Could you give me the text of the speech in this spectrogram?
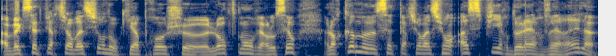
avec cette perturbation donc qui approche euh, lentement vers l'océan. Alors comme euh, cette perturbation aspire de l'air vers elle,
